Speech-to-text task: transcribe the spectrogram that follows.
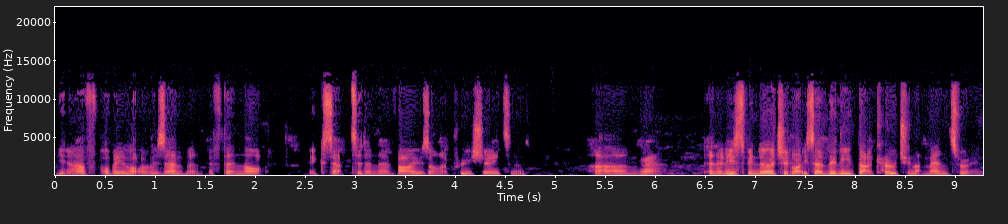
you know have probably a lot of resentment if they're not accepted and their values aren't appreciated um, right. and it needs to be nurtured like you said they need that coaching that mentoring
